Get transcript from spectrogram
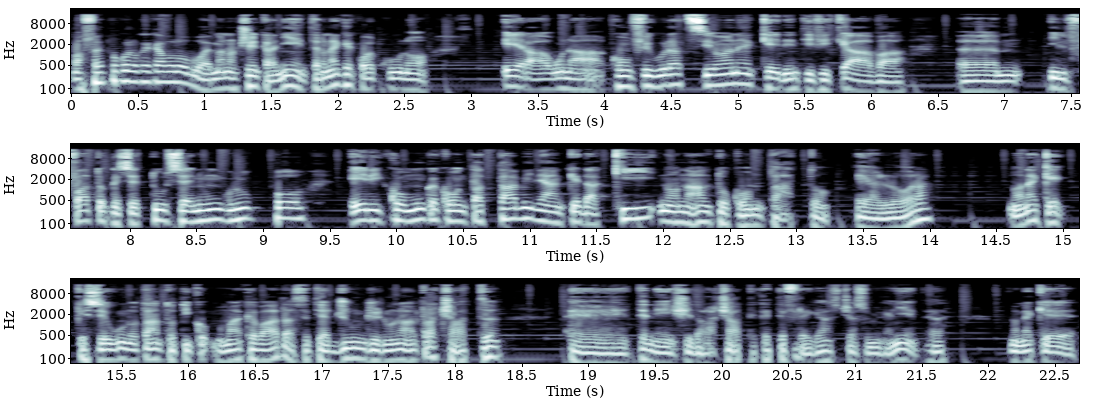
ma fai un quello che cavolo vuoi ma non c'entra niente non è che qualcuno era una configurazione che identificava ehm, il fatto che se tu sei in un gruppo eri comunque contattabile anche da chi non ha il tuo contatto. E allora? Non è che, che se uno tanto ti ma che vada se ti aggiunge in un'altra chat eh, te ne esci dalla chat che te frega non succede mica niente eh? non è che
